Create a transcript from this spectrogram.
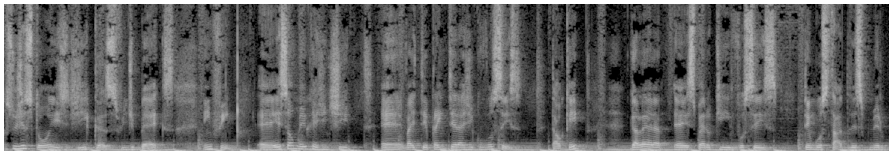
sugestões, dicas, feedbacks, enfim. É, esse é o meio que a gente é, vai ter para interagir com vocês, tá ok? Galera, espero que vocês tenham gostado desse primeiro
